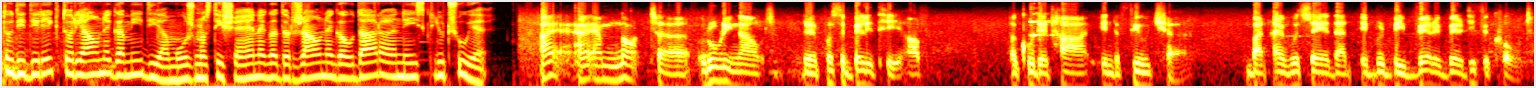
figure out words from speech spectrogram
Tudi direktor javnega medija možnosti še enega državnega udara ne izključuje. I, I am not uh, ruling out the possibility of a coup d'etat in the future, but I would say that it would be very, very difficult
